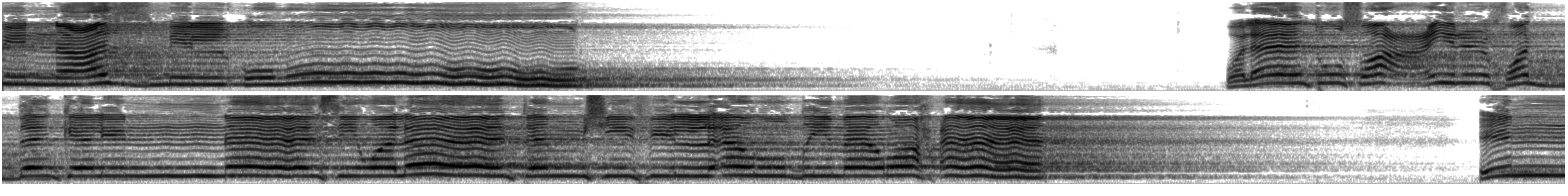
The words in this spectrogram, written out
من عزم الأمور. ولا تصعر خدك للناس ولا تمش في الأرض مرحا. إن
